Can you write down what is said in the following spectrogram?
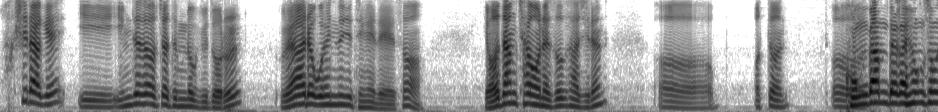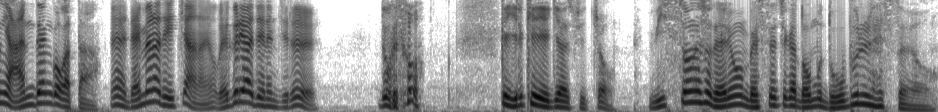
확실하게 이 임대사업자 등록 유도를 왜 하려고 했는지 등에 대해서 여당 차원에서도 사실은 어 어떤 어, 공감대가 형성이 안 된 것 같다. 네, 내면화돼 있지 않아요. 왜 그래야 되는지를 누구도 그러니까 이렇게 얘기할 수 있죠. 윗선에서 내려온 메시지가 너무 노블했어요.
